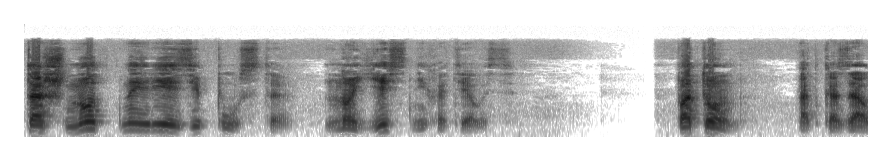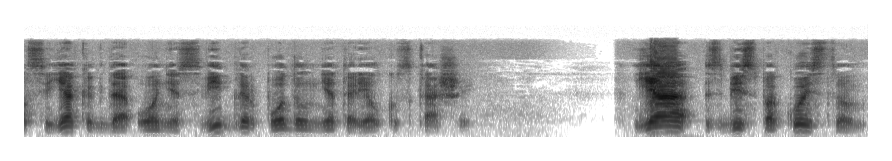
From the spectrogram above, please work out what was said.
тошнотной рези пусто, но есть не хотелось. Потом отказался я, когда Оня Свидлер подал мне тарелку с кашей. Я с беспокойством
